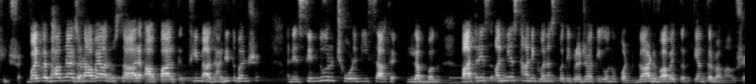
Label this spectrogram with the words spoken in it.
ખીલશે. વન વિભાગના જણાવ્યા અનુસાર આ પાર્ક થીમ આધારિત બનશે અને સિંદૂર છોડની સાથે લગભગ પાંત્રીસ અન્ય સ્થાનિક વનસ્પતિ પ્રજાતિઓનું પણ ગાઢ વાવેતર ત્યાં કરવામાં આવશે.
